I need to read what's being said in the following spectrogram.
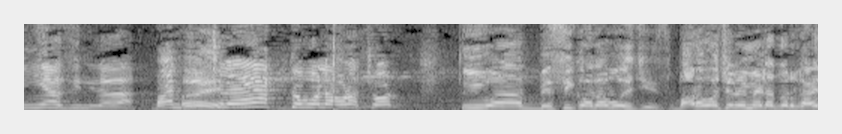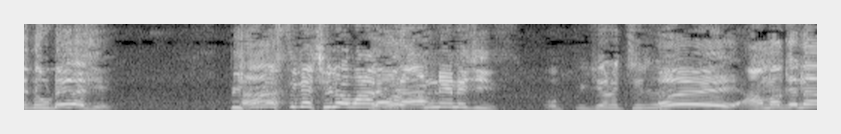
নিয়ে আসিনি দাদা বাঞ্চির। ছেলে একটা বলে ওরা চর তুই বাড়া বেশি কথা বলছিস বারো বছরের মেয়েটা তোর গাড়িতে উঠে গেছে পিছনের হ্যাঁ? দিকে ছিল মানে সামনে এনেছিস ও পিছনে ছিল আমাকে না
